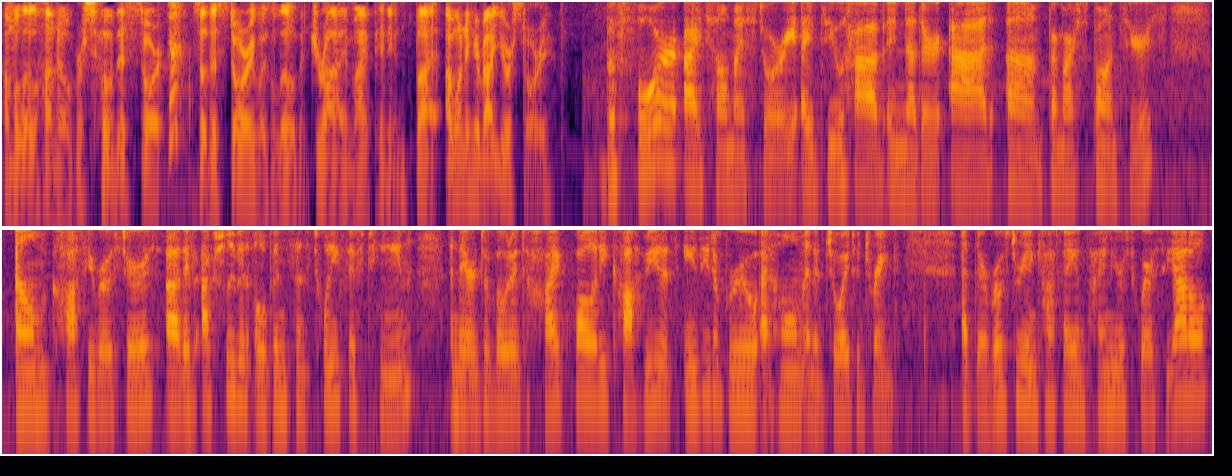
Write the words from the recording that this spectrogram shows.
I'm a little hungover, so this story so this story was a little bit dry in my opinion. But I want to hear about your story. Before I tell my story, I do have another ad um, from our sponsors, Elm Coffee Roasters. Uh, they've actually been open since 2015, and they are devoted to high quality coffee that's easy to brew at home and a joy to drink. At their roastery and cafe in Pioneer Square, Seattle,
